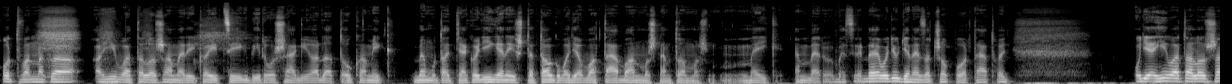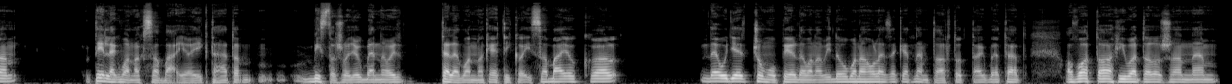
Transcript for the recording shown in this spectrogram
ott vannak a, a hivatalos amerikai cégbírósági adatok, amik bemutatják, hogy igenis, te tag vagy a vatában, most nem tudom most melyik emberről beszélek, de hogy ugyanez a csoport, tehát hogy ugye hivatalosan tényleg vannak szabályaik, tehát biztos vagyok benne, hogy tele vannak etikai szabályokkal, de ugye csomó példa van a videóban, ahol ezeket nem tartották be, tehát a VATA hivatalosan nem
